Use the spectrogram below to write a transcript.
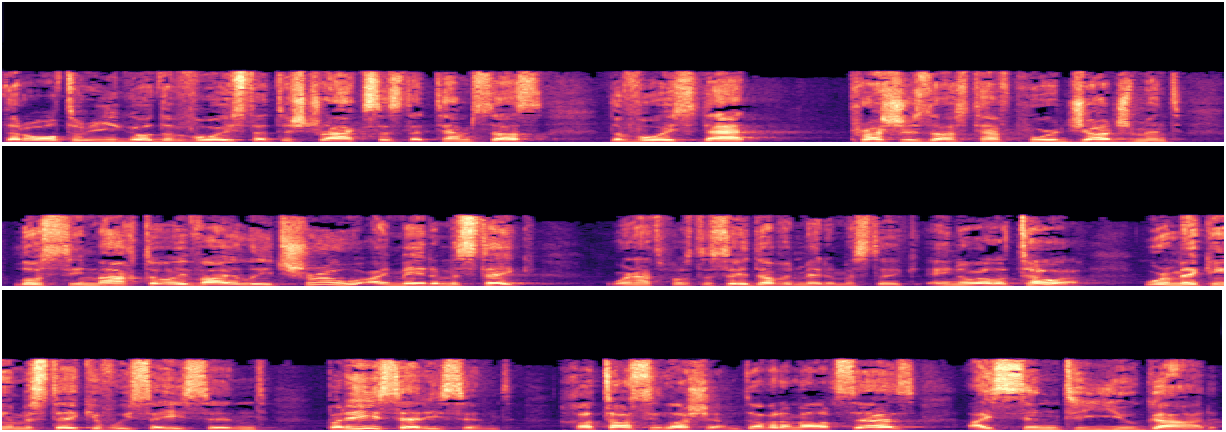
That alter ego, the voice that distracts us, that tempts us, the voice that pressures us to have poor judgment. Lo simachta oivai True, I made a mistake. We're not supposed to say David made a mistake. Eino elatoa. We're making a mistake if we say he sinned, but he said he sinned. Chatasi Lashem. David HaMelech says, I sinned to you, God.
